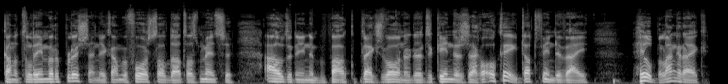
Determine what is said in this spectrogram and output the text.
kan het alleen maar een plus zijn. Ik kan me voorstellen dat als mensen ouder in een bepaald complex wonen... dat de kinderen zeggen, oké, dat vinden wij heel belangrijk.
